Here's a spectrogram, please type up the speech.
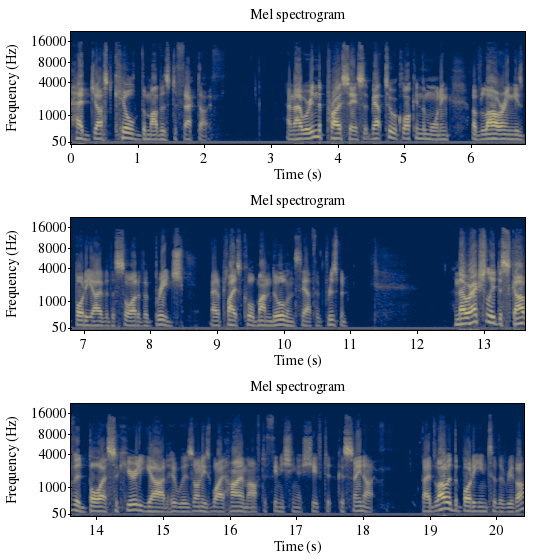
had just killed the mother's de facto and they were in the process about 2 o'clock in the morning of lowering his body over the side of a bridge at a place called Mundoolun south of Brisbane. And they were actually discovered by a security guard who was on his way home after finishing a shift at the casino. They'd lowered the body into the river,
